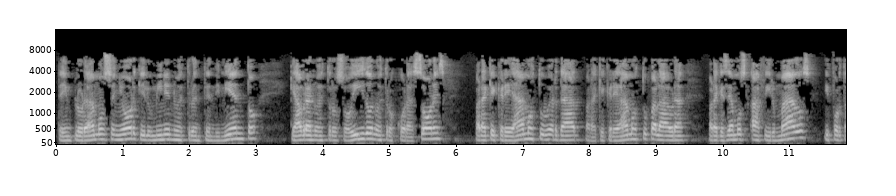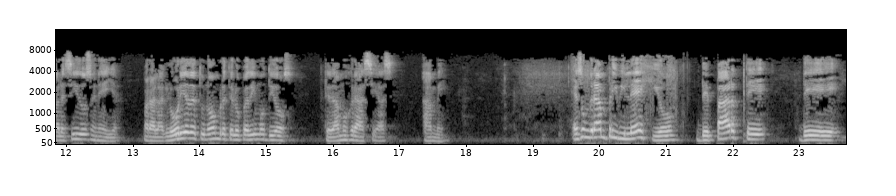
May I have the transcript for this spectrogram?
Te imploramos, Señor, que ilumines nuestro entendimiento, que abra nuestros oídos, nuestros corazones, para que creamos tu verdad, para que creamos tu palabra, para que seamos afirmados y fortalecidos en ella. Para la gloria de tu nombre te lo pedimos, Dios. Te damos gracias. Amén. Es un gran privilegio de parte de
